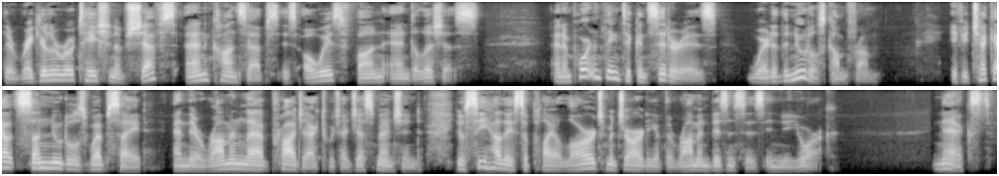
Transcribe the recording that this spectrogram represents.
Their regular rotation of chefs and concepts is always fun and delicious. An important thing to consider is where did the noodles come from? If you check out Sun Noodles' website and their Ramen Lab project, which I just mentioned, you'll see how they supply a large majority of the ramen businesses in New York. Next,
